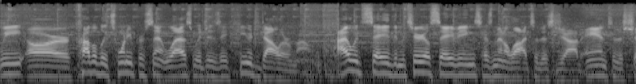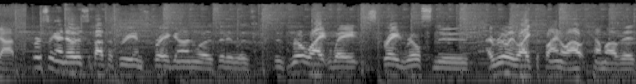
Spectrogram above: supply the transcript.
We are probably 20% less, which is a huge dollar amount. I would say the material savings has meant a lot to this job and to the shop. First thing I noticed about the 3M spray gun was that it was, it was real lightweight, sprayed real smooth. I really liked the final outcome of it.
